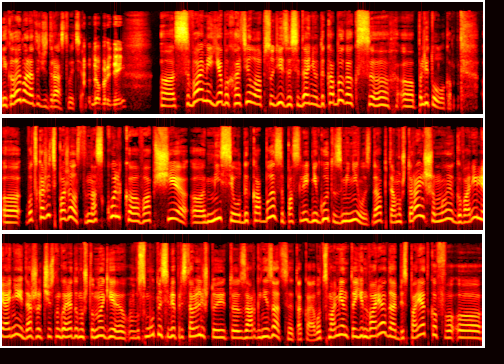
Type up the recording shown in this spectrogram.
Николай Маратович, здравствуйте. Добрый день. Э, с вами я бы хотела обсудить заседание ДКБ как с э, политологом. Э, вот скажите, пожалуйста, насколько вообще э, миссия УДКБ за последний год изменилась, да? Потому что раньше мы говорили о ней, даже, честно говоря, думаю, что многие смутно себе представляли, что это за организация такая. Вот с момента января, да, беспорядков э,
